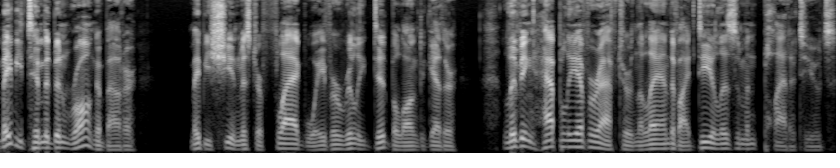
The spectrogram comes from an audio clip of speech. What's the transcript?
Maybe Tim had been wrong about her. Maybe she and Mr. Flagwaver really did belong together, living happily ever after in the land of idealism and platitudes.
